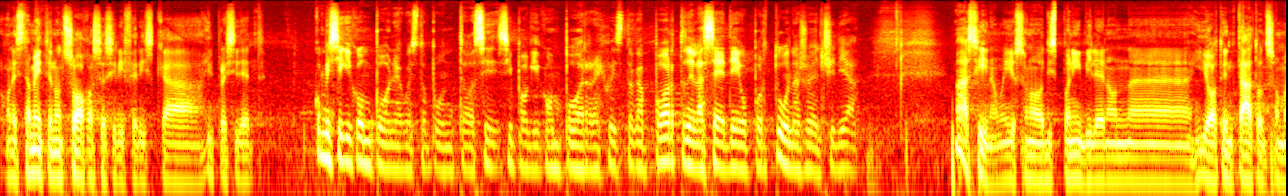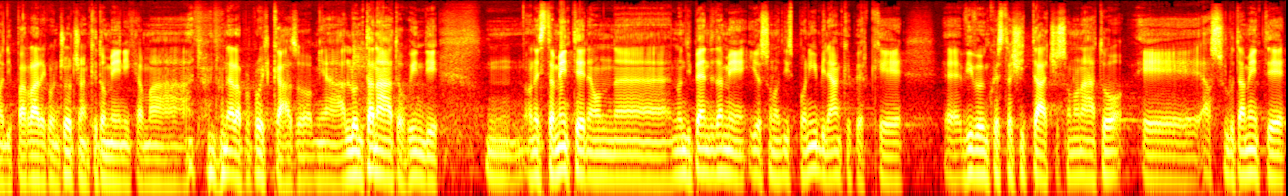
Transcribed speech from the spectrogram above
onestamente non so a cosa si riferisca il Presidente. Come si ricompone a questo punto? Si, si può ricomporre questo rapporto nella sede opportuna, cioè il CDA? Ma sì, no, io sono disponibile, non, eh, io ho tentato insomma, di parlare con Giorgio anche domenica, ma non era proprio il caso, mi ha allontanato, quindi mh, onestamente non, eh, non, dipende da me, io sono disponibile anche perché eh, vivo in questa città, ci sono nato e assolutamente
